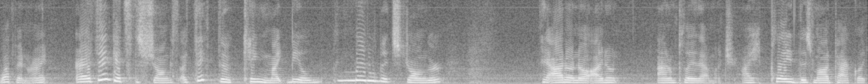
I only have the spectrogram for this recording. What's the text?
weapon, right? I think it's the strongest. I think the king might be a little bit stronger. Hey, I don't know. I don't I don't play that much. I played this mod pack like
